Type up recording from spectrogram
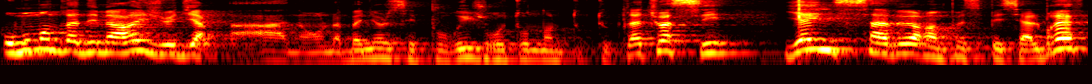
au moment de la démarrer, je vais dire Ah non, la bagnole c'est pourri, je retourne dans le tuk-tuk. Là, tu vois, il y a une saveur un peu spéciale. Bref,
